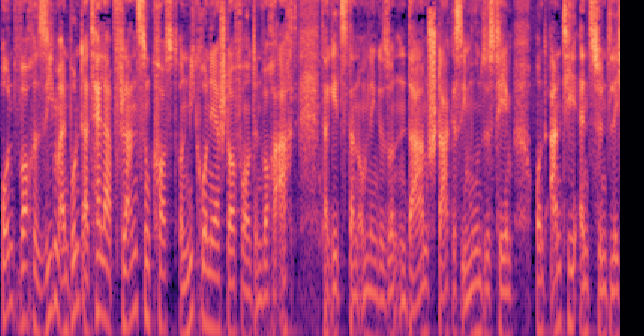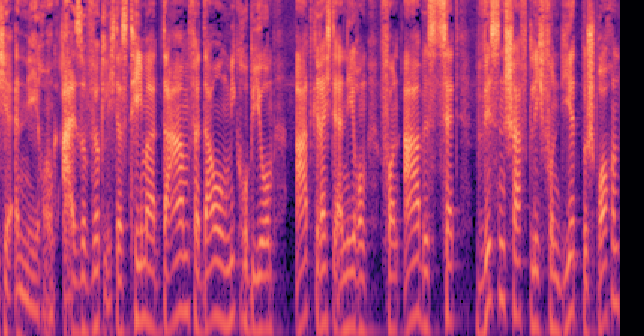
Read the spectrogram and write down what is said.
Und Woche sieben ein bunter Teller Pflanzenkost und Mikronährstoffe und in Woche 8, da geht's dann um den gesunden Darm, starkes Immunsystem und antientzündliche Ernährung. Also wirklich, das Thema Darm, Verdauung, Mikrobiom, artgerechte Ernährung von A bis Z wissenschaftlich fundiert besprochen.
